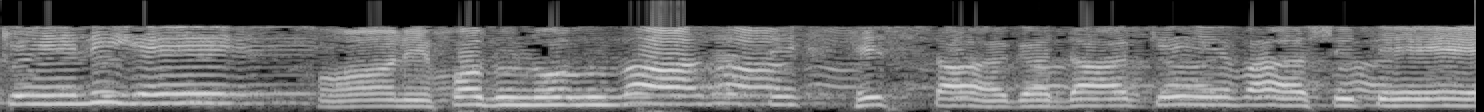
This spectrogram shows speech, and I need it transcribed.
کے لیے۔ خان فضل اللہ سے حصہ گدا کے واسطے۔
